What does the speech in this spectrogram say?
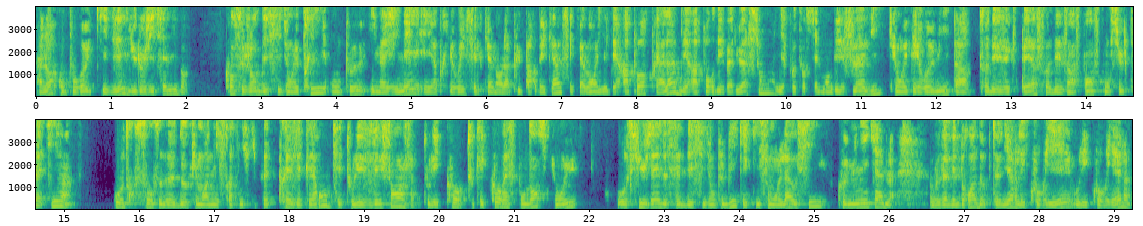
alors qu'on pourrait utiliser du logiciel libre. Quand ce genre de décision est pris, on peut imaginer, et a priori c'est le cas dans la plupart des cas, c'est qu'avant il y a des rapports préalables, des rapports d'évaluation, il y a potentiellement des avis qui ont été remis par soit des experts, soit des instances consultatives. Autre source de documents administratifs qui peut être très éclairante, c'est tous les échanges, toutes les correspondances qui ont eu au sujet de cette décision publique et qui sont là aussi communicables. Vous avez le droit d'obtenir les courriers ou les courriels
